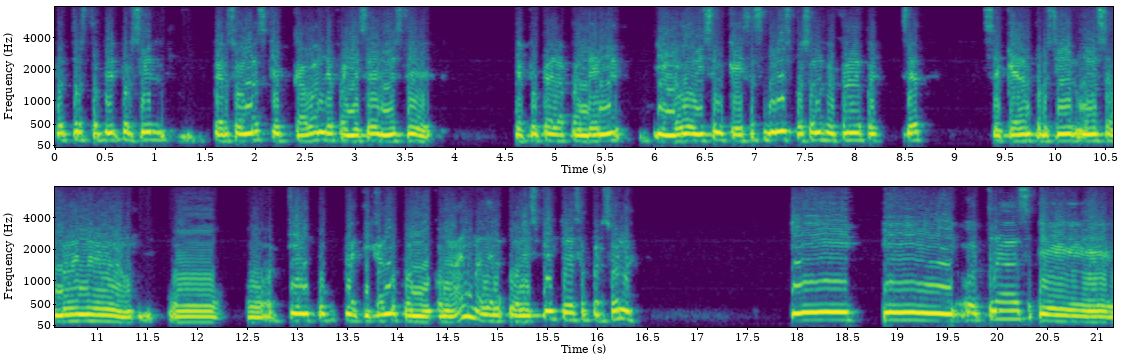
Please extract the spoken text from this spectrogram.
otros también por sí personas que acaban de fallecer en esta época de la pandemia y luego dicen que esas mismas personas que acaban de fallecer se quedan por decir una semana o, tiempo platicando con, con la alma o el espíritu de esa persona. Otras eh,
